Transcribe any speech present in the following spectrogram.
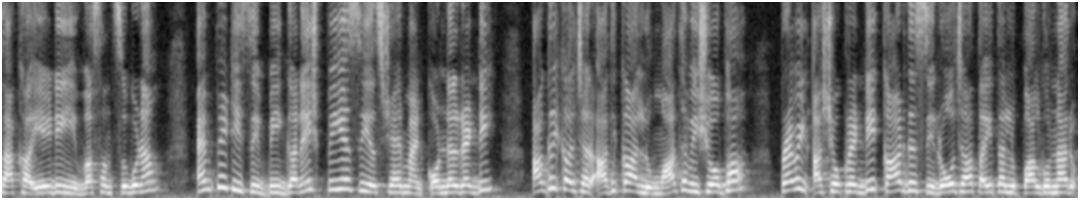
శాఖ ADE Vasanth Suguna MPTC B Ganesh PSCS chairman Kondalareddy agriculture అధికారులు మాధవి శోభ ప్రవీణ్ అశోక్ రెడ్డి కార్యదర్శి రోజా తదితరులు పాల్గొన్నారు.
